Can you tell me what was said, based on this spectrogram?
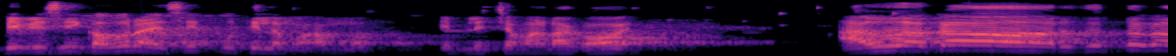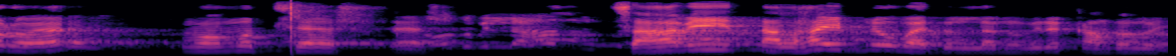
বিবিসি খবর আইছে কুতিলা মোহাম্মদ। ইবলি চামাডা কয় আউ আকর যুদ্ধ করো হ্যাঁ? মোহাম্মদ শেষ শেষ। সাহাবি তালহা ইবনে উবাইদুল্লাহ নবীরে কাঁদ লই।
